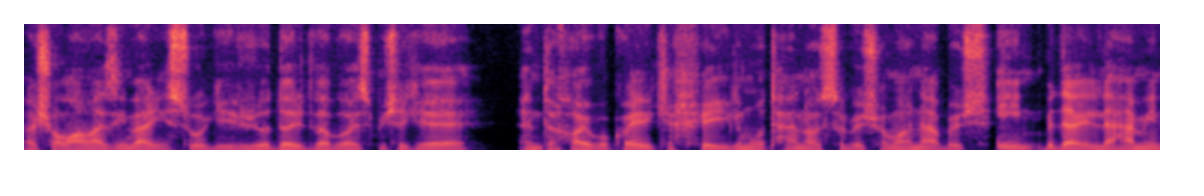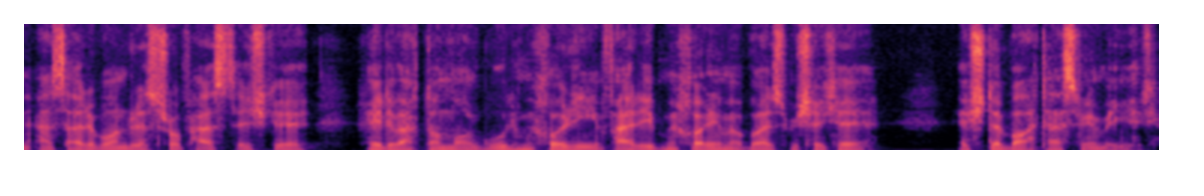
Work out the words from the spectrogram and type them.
و شما هم از این برای این سوگیری رو دارید و باعث میشه که انتخاب بکنید که خیلی متناسب شما نباشه این به دلیل همین اثر وندرستروف هستش که خیلی وقتا ما گول می‌خوریم فریب می‌خوریم و باعث میشه که اشتباه تصمیم بگیریم.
